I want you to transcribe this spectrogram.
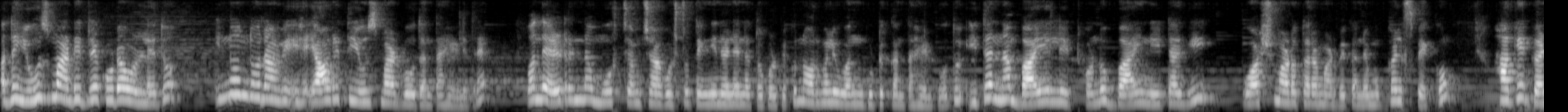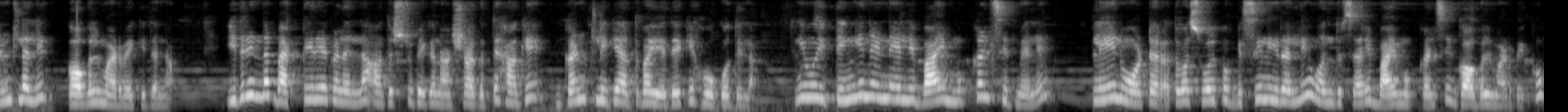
ಅದನ್ನ ಯೂಸ್ ಮಾಡಿದರೆ ಕೂಡ ಒಳ್ಳೆಯದು ಇನ್ನೊಂದು ನಾವು ಯಾವ ರೀತಿ ಯೂಸ್ ಮಾಡ್ಬೋದು ಅಂತ ಹೇಳಿದರೆ, ಒಂದು ಎರಡರಿಂದ ಮೂರು ಚಮಚ ಆಗುವಷ್ಟು ತೆಂಗಿನೆಣ್ಣೆನ ತೊಗೊಳ್ಬೇಕು. ನಾರ್ಮಲಿ ಒಂದು ಗುಟಕ್ ಅಂತ ಹೇಳ್ಬೋದು. ಇದನ್ನು ಬಾಯಲ್ಲಿ ಇಟ್ಕೊಂಡು ಬಾಯಿ ನೀಟಾಗಿ ವಾಶ್ ಮಾಡೋ ಥರ ಮಾಡಬೇಕಂದ್ರೆ ಮುಕ್ಕಳಿಸ್ಬೇಕು. ಹಾಗೆ ಗಂಟ್ಲಲ್ಲಿ ಗಾಗಲ್ ಮಾಡಬೇಕು ಇದನ್ನು. ಇದರಿಂದ ಬ್ಯಾಕ್ಟೀರಿಯಾಗಳೆಲ್ಲ ಆದಷ್ಟು ಬೇಗ ನಾಶ ಆಗುತ್ತೆ. ಹಾಗೆ ಗಂಟ್ಲಿಗೆ ಅಥವಾ ಎದೆಗೆ ಹೋಗೋದಿಲ್ಲ. ನೀವು ಈ ತೆಂಗಿನ ಎಣ್ಣೆಯಲ್ಲಿ ಬಾಯಿ ಮುಕ್ಕಳಿಸಿದ ಮೇಲೆ ಪ್ಲೇನ್ ವಾಟರ್ ಅಥವಾ ಸ್ವಲ್ಪ ಬಿಸಿ ನೀರಲ್ಲಿ ಒಂದು ಸಾರಿ ಬಾಯಿ ಮುಕ್ಕಳಿಸಿ ಗಾಗಲ್ ಮಾಡಬೇಕು.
